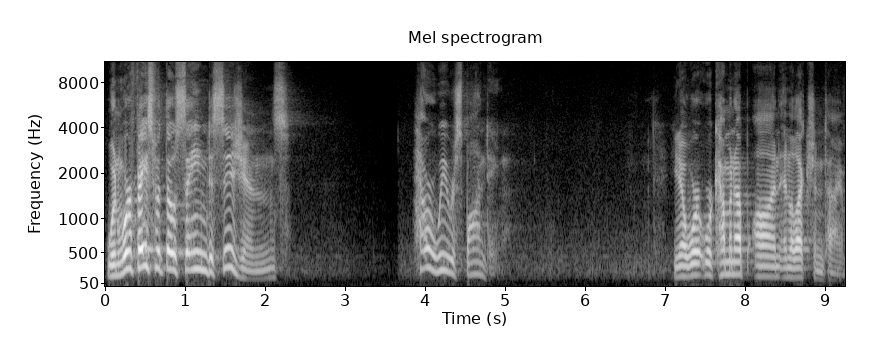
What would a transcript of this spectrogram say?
When we're faced with those same decisions, how are we responding? You know, we're, we're coming up on an election time.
